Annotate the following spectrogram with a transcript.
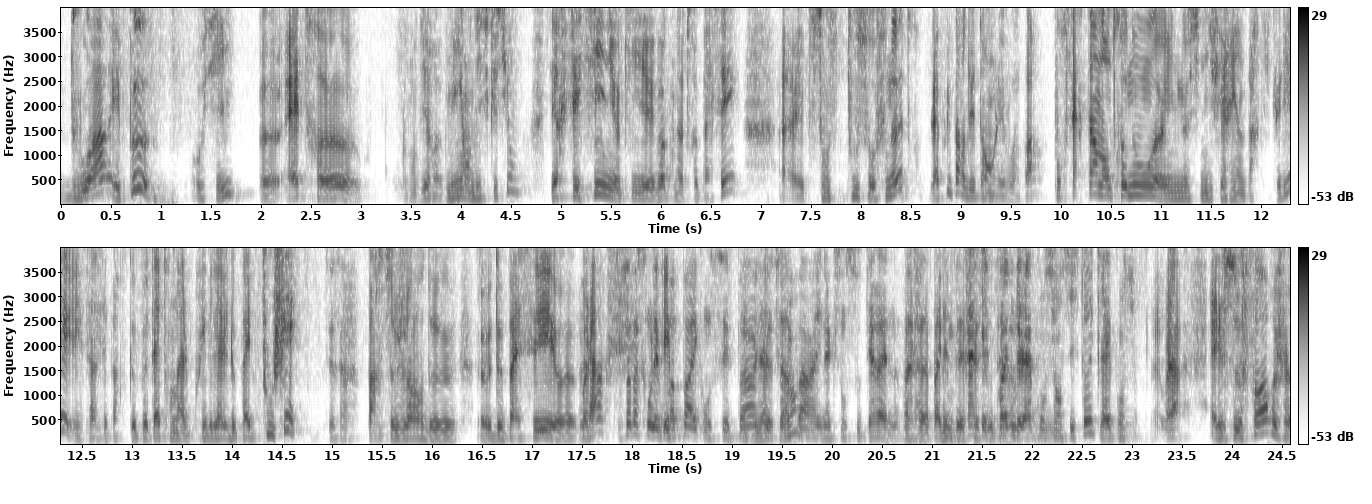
doit et peut aussi être comment dire, mis en discussion. C'est-à-dire que ces signes qui évoquent notre passé, euh, qui sont tous sauf neutres, la plupart du temps, on ne les voit pas. Pour certains d'entre nous, euh, ils ne signifient rien de particulier, et ça, c'est parce que peut-être on a le privilège de ne pas être touché par ce genre de, euh, de passé. voilà. C'est pas parce qu'on ne les voit pas et qu'on ne sait pas que ça n'a pas une action souterraine. ça n'a pas des effets Ça, c'est le problème de la conscience historique. La conscience, voilà. Elle se forge,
